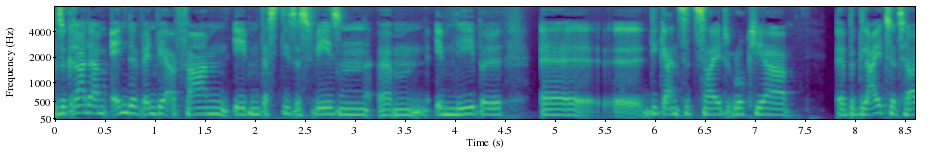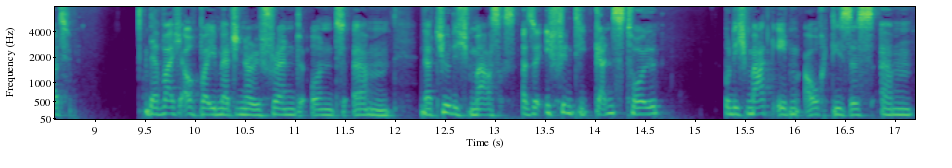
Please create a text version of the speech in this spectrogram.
also gerade am Ende, wenn wir erfahren eben, dass dieses Wesen ähm, im Nebel äh, äh, die ganze Zeit Rukia äh, begleitet hat, da war ich auch bei Imaginary Friend und ähm, natürlich Masks. Also ich finde die ganz toll. Und ich mag eben auch dieses, ähm,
